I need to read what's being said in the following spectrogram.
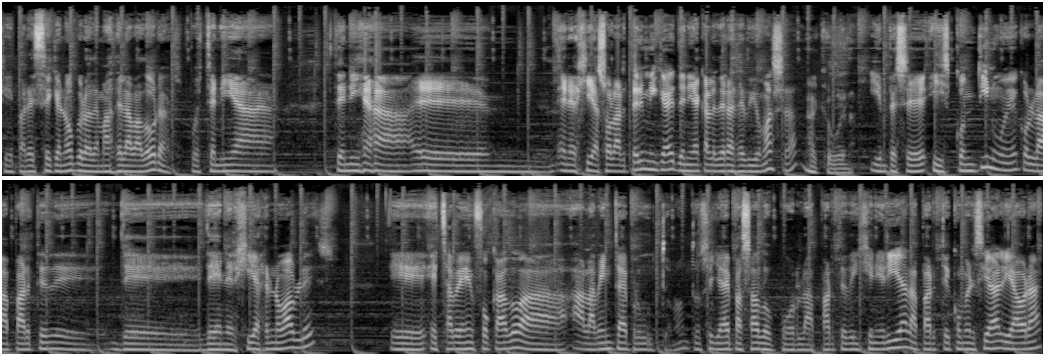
que parece que no, pero además de lavadoras, pues tenía tenía eh, energía solar térmica y tenía calderas de biomasa. Ah, qué bueno. Y empecé y continué con la parte de, de, energías renovables, eh, esta vez enfocado a, la venta de productos. Entonces ya he pasado por la parte de ingeniería, la parte comercial y ahora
